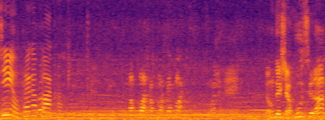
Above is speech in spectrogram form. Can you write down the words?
Tio, pega a placa. A placa, a placa, a placa. É um déjà vu, será?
